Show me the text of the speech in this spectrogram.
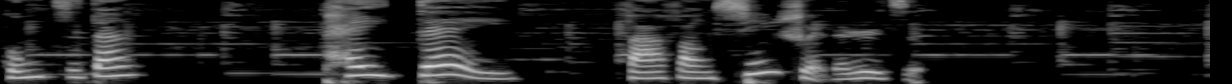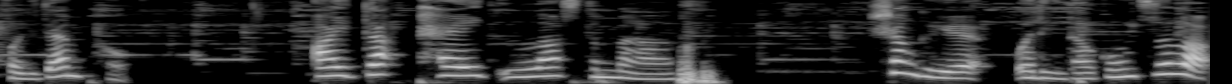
工资单，payday 发放薪水的日子。For example, I got paid last month。上个月我领到工资了。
